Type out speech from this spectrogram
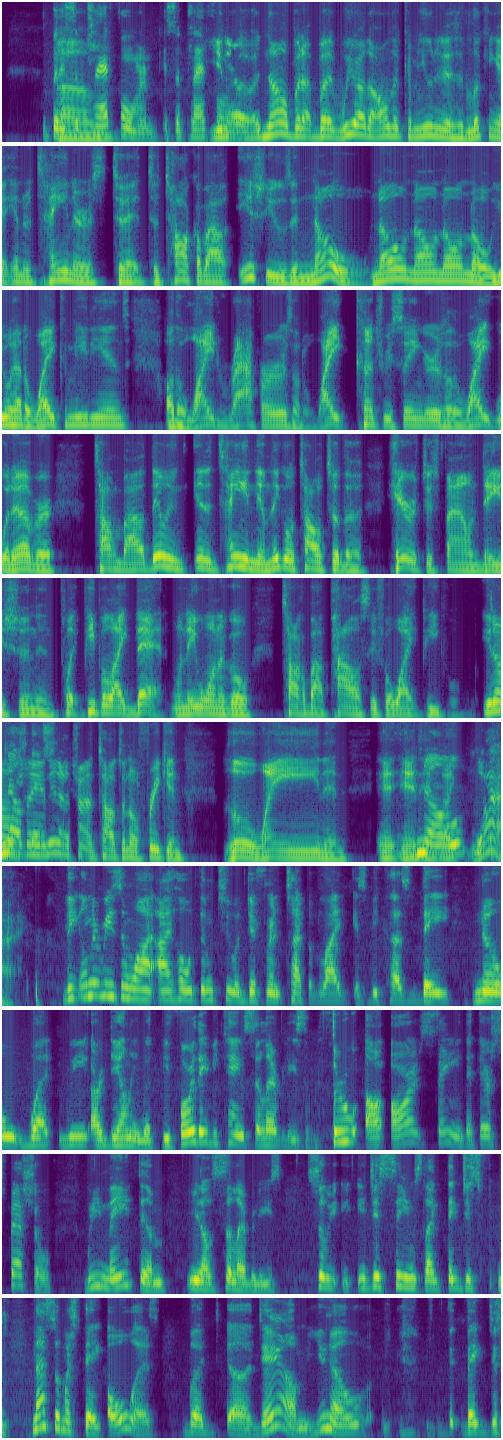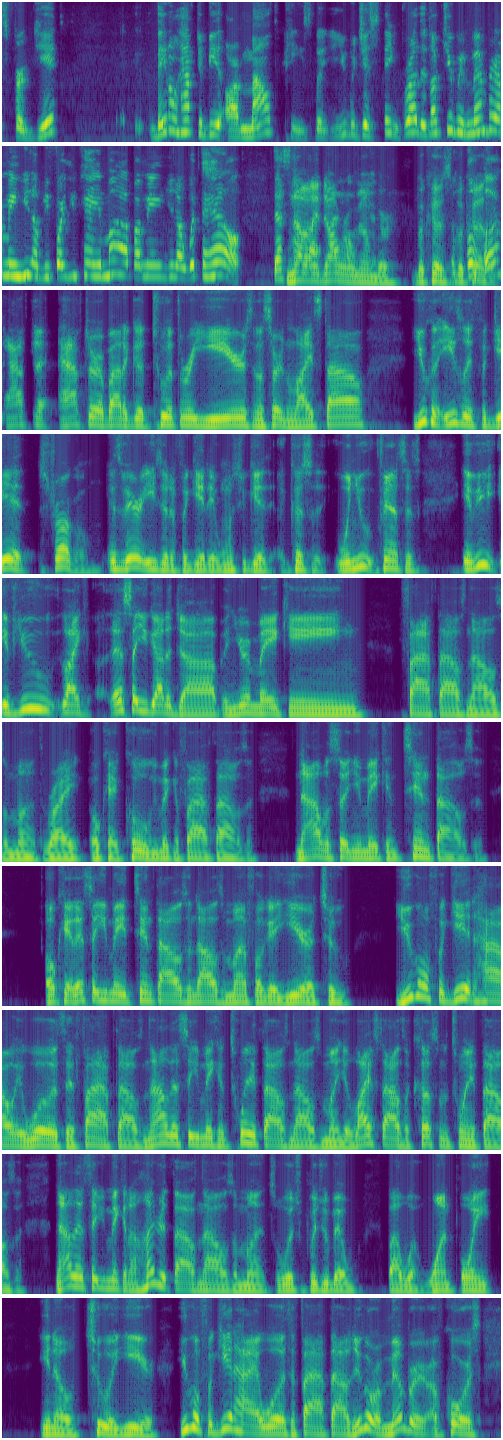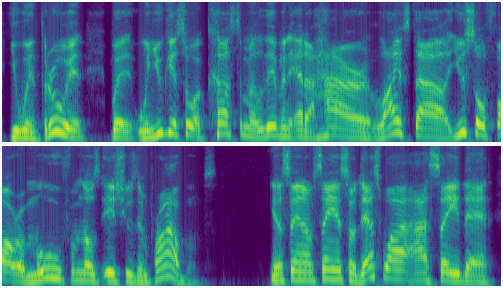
But it's um, a platform. It's a platform. You know, no, but but we are the only community that's looking at entertainers to to talk about issues. And no, no, no, no, no. You have the white comedians or the white rappers or the white country singers or the white whatever talking about. They don't entertain them. They go talk to the Heritage Foundation and play, people like that when they want to go talk about policy for white people. You know what no, I'm saying? They're not trying to talk to no freaking Lil Wayne and and, and, no, and like, why? The only reason why I hold them to a different type of light is because they know what we are dealing with. Before they became celebrities, through our, our saying that they're special, we made them, you know, celebrities. So it just seems like they just, not so much they owe us, but uh, damn, you know, they just forget they don't have to be our mouthpiece, but you would just think, brother, don't you remember? I mean, you know, before you came up, I mean, you know, what the hell? That's no, they don't I remember because because after after about a good two or three years in a certain lifestyle, you can easily forget struggle. It's very easy to forget it once you get because when you, for instance, if you if you like, let's say you got a job and you're making five thousand dollars a month, right? Okay, cool. You're making five thousand. Now all of a sudden you're making ten thousand. Okay, let's say you made ten thousand dollars a month for a year or two you're gonna forget how it was at five thousand. Now let's say you're making twenty thousand dollars a month. Your lifestyle's accustomed to twenty thousand. Now let's say you're making a hundred thousand dollars a month, which puts you about by what one point, you know, two a year. You're gonna forget how it was at five thousand. You're gonna remember, of course, you went through it, but when you get so accustomed to living at a higher lifestyle, you're so far removed from those issues and problems. You know what I'm saying? I'm saying? So that's why I say that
